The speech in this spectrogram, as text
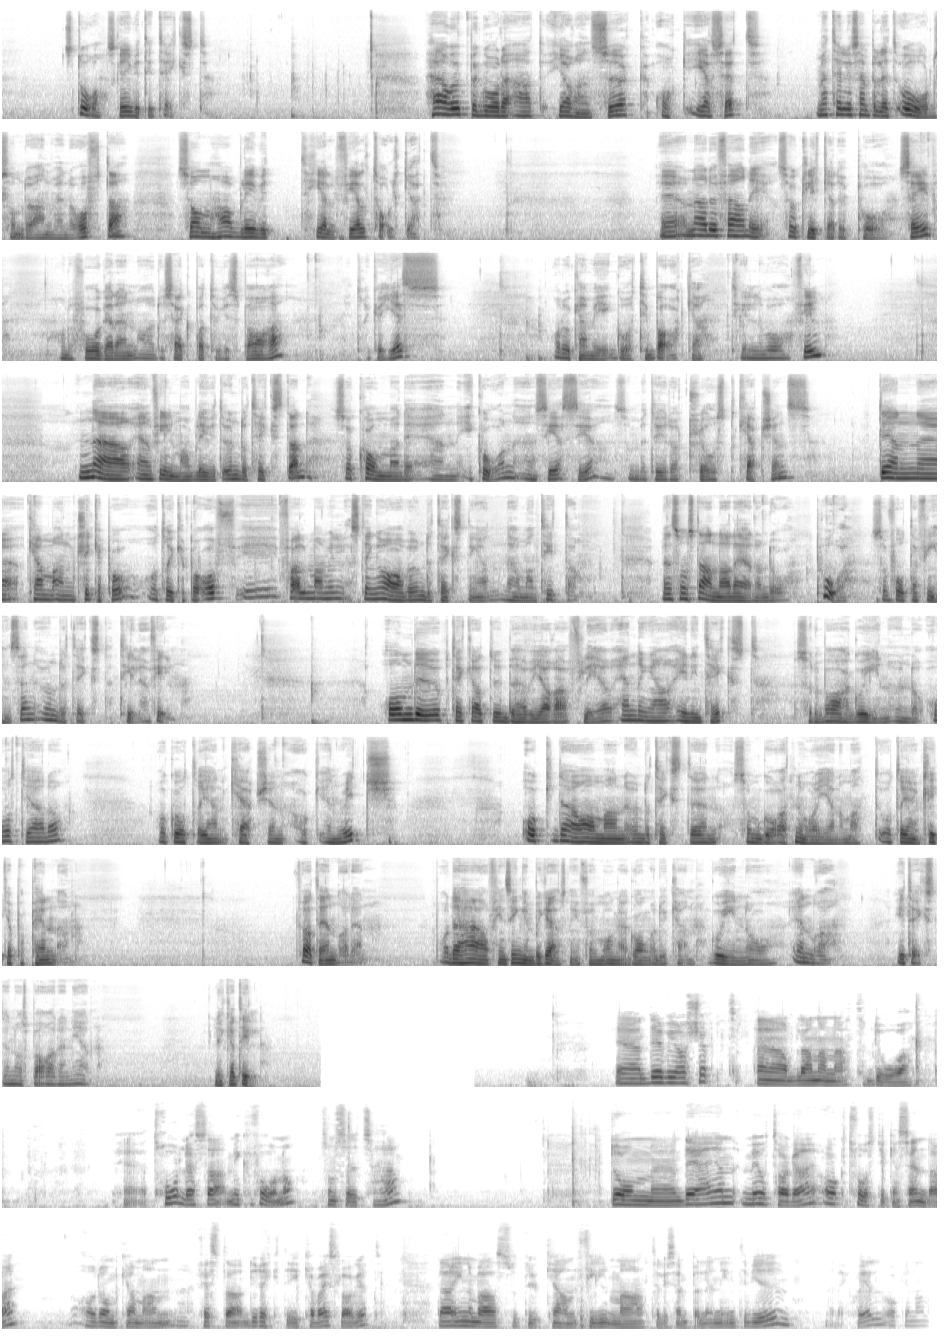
står skrivet i text. Här uppe går det att göra en sök och ersätt med till exempel ett ord som du använder ofta som har blivit helt feltolkat. Eh, när du är färdig så klickar du på Save och då frågar den, är du säker på att du vill spara? Jag trycker Yes. Och då kan vi gå tillbaka till vår film. När en film har blivit undertextad så kommer det en ikon, en CC, som betyder Closed Captions. Den eh, kan man klicka på och trycka på Off ifall man vill stänga av undertextningen när man tittar. Men som standard är den då på så fort det finns en undertext till en film. Om du upptäcker att du behöver göra fler ändringar i din text så du bara gå in under åtgärder och återigen Caption och Enrich. Och där har man undertexten som går att nå genom att återigen klicka på pennan. För att ändra den. Och det här finns ingen begränsning för hur många gånger du kan gå in och ändra i texten och spara den igen. Lycka till! Eh, det vi har köpt är bland annat då eh, trådlösa mikrofoner som ser ut så här. De, eh, det är en mottagare och två stycken sändare. Och de kan man fästa direkt i kavajslaget. Det här innebär att du kan filma till exempel en intervju med dig själv och en annan.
